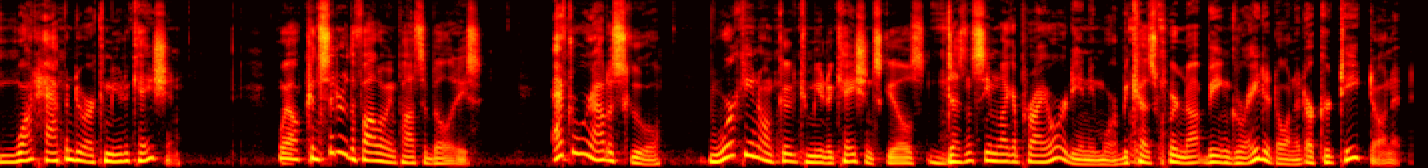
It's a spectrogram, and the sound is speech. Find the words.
What happened to our communication? Well, consider the following possibilities. After we're out of school, working on good communication skills doesn't seem like a priority anymore because we're not being graded on it or critiqued on it.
